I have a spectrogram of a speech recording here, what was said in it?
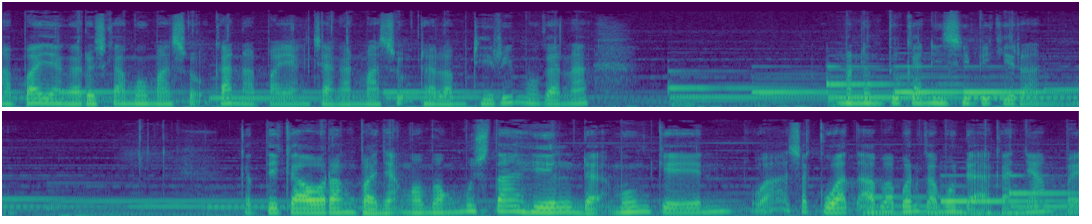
apa yang harus kamu masukkan, apa yang jangan masuk dalam dirimu karena menentukan isi pikiranmu. Ketika orang banyak ngomong mustahil, tidak mungkin, wah sekuat apa pun kamu tidak akan nyampe.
